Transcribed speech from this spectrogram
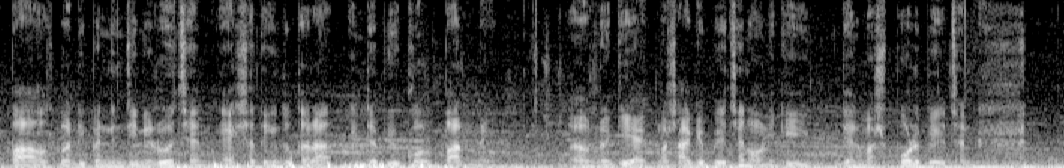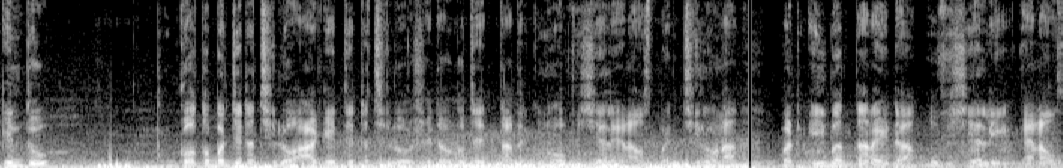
স্পাউস বা ডিপেন্ডেন্ট যিনি রয়েছেন, একসাথে কিন্তু তারা ইন্টারভিউ কল পান নাই। অনেকে এক মাস আগে পেয়েছেন, অনেকেই দেড় মাস পরে পেয়েছেন। কিন্তু গতবার যেটা ছিল, আগের যেটা ছিল, সেটা হলো যে তাদের কোনো অফিসিয়াল অ্যানাউন্সমেন্ট ছিল না বাট এইবার তারা এটা অফিসিয়ালি অ্যানাউন্স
